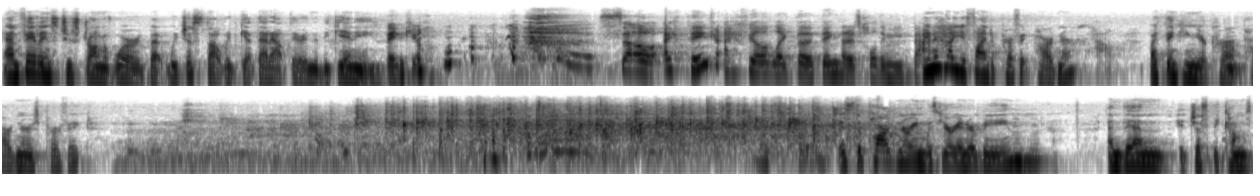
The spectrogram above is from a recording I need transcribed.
And failing's too strong of word, but we just thought we'd get that out there in the beginning. Thank you. so I think I feel like the thing that is holding me back. You know how you find a perfect partner? By thinking your current partner is perfect. It's the partnering with your inner being. Mm-hmm. And then it just becomes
